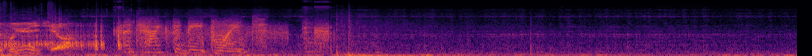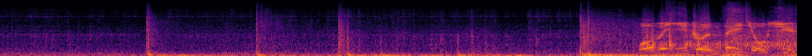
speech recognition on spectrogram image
恢复运行 attack the b point 我们已准备就绪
